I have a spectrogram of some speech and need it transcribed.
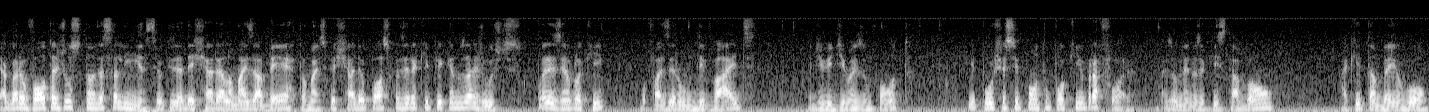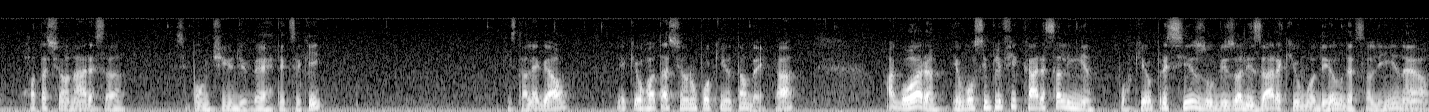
E agora eu volto ajustando essa linha. Se eu quiser deixar ela mais aberta ou mais fechada, eu posso fazer aqui pequenos ajustes. Por exemplo, aqui, vou fazer um divide, vou dividir mais um ponto, e puxo esse ponto um pouquinho para fora. Mais ou menos aqui está bom. Aqui também eu vou rotacionar essa, esse pontinho de vértex aqui. Aqui está legal. E aqui eu rotaciono um pouquinho também, tá? Agora, eu vou simplificar essa linha, porque eu preciso visualizar aqui o modelo dessa linha, né?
